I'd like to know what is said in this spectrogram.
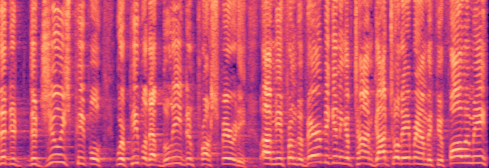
the, the, the Jewish people were people that believed in prosperity. I mean, from the very beginning of time, God told Abraham, if you follow me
